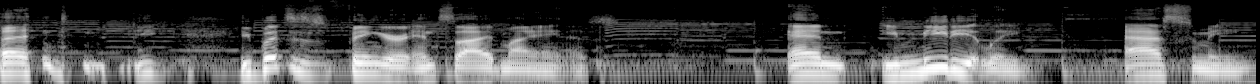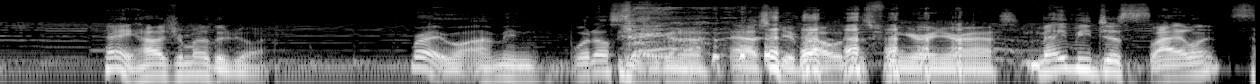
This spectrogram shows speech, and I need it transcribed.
but he, he puts his finger inside my anus and immediately asks me, Hey, how's your mother doing? Right. Well, I mean, what else is he going to ask you about with his finger in your ass? Maybe just silence.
